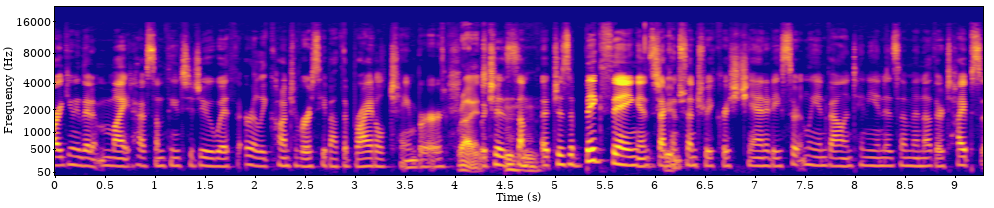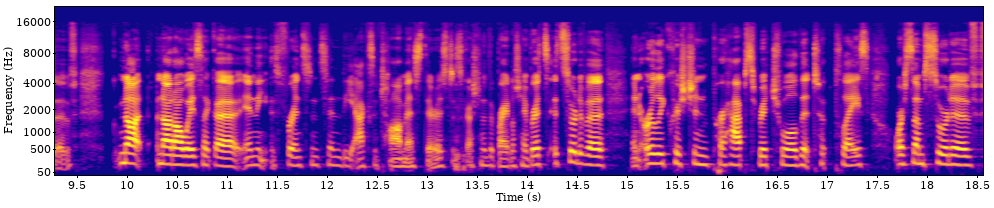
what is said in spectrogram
arguing that it might have something to do with early controversy about the bridal chamber, Right. which is some, which is a big thing in second century Christianity, certainly in Valentinianism and other types of, not not always like a in the, for instance, in the Acts of Thomas, there is discussion of the bridal chamber. It's it's sort of a an early Christian perhaps ritual that took place, or some sort of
